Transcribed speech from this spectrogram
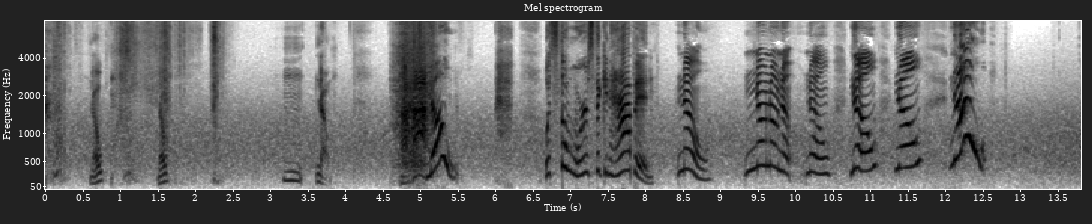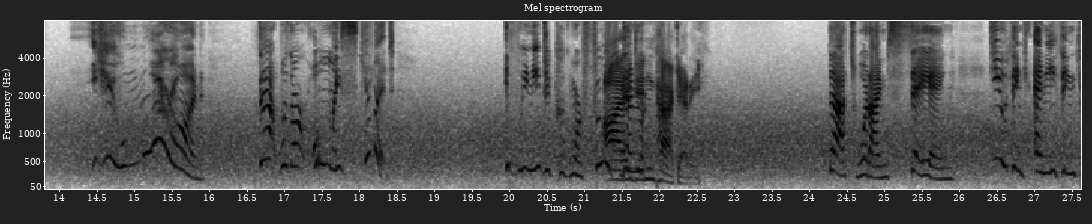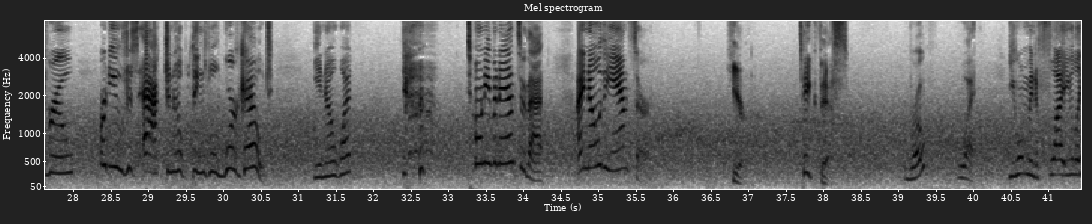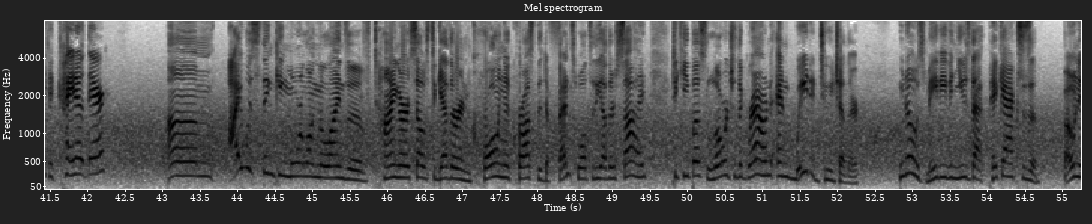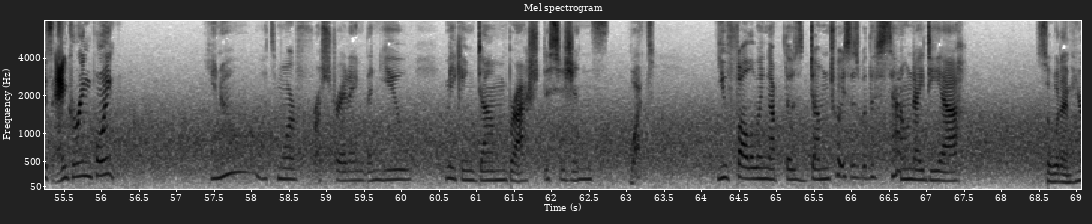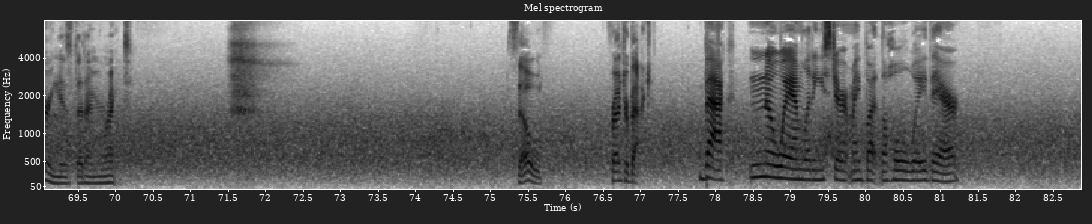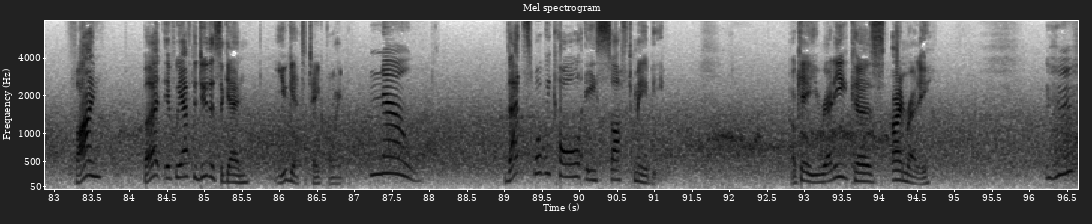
Nope. Nope. Mm, no. Aha! No! What's the worst that can happen? No. No, no, no, no, no, no, no! You moron! That was our only skillet. If we need to cook more food, I didn't pack any. That's what I'm saying. Do you think anything through? Or do you just act and hope things will work out? You know what? Don't even answer that. I know the answer. Here. Take this. Rope? What? You want me to fly you like a kite out there? Um, I was thinking more along the lines of tying ourselves together and crawling across the defense wall to the other side to keep us lower to the ground and weighted to each other. Who knows, maybe even use that pickaxe as a bonus anchoring point? You know what's more frustrating than you making dumb, brash decisions? What? You following up those dumb choices with a sound idea. So, what I'm hearing is that I'm right. So, front or back? Back. No way I'm letting you stare at my butt the whole way there. Fine. But if we have to do this again, you get to take point. No. That's what we call a soft maybe. Okay, you ready? Because I'm ready. Mm-hmm.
